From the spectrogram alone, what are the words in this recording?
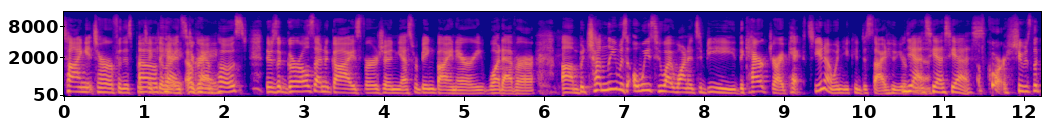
tying it to her for this particular Okay, Instagram okay. post. There's a girls and a guys version. Yes, we're being binary, whatever. Um, but Chun Li was always who I wanted to be, the character I picked. You know, when you can decide who you're. Yes, gonna- yes, yes. Of course, she was the Oh,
